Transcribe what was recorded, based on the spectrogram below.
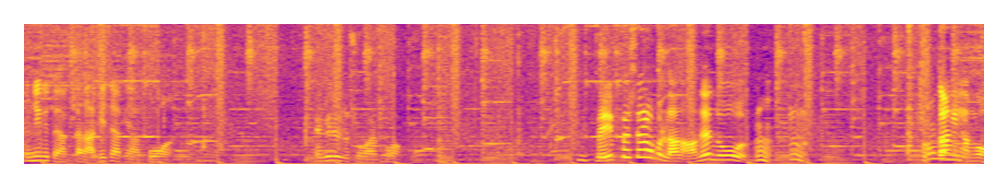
분위기도 약간 아기자기하고 애기들도 좋아할 것 같고. 메이플 시럽을 난 안 해도 응. 응. 딱 적당히 단 것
